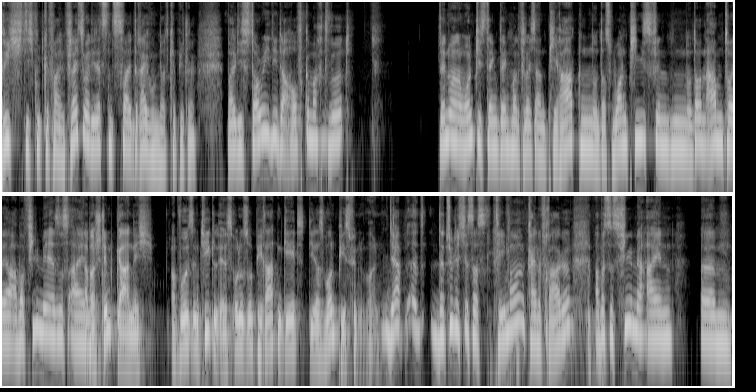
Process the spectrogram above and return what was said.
richtig gut gefallen. Vielleicht sogar die letzten 200, 300 Kapitel. Weil die Story, die da aufgemacht wird, wenn man an One Piece denkt, denkt man vielleicht an Piraten und das One Piece finden und auch ein Abenteuer, aber vielmehr ist es ein. Aber stimmt gar nicht. Obwohl es im Titel ist und es um Piraten geht, die das One Piece finden wollen. Ja, äh, natürlich ist das Thema, keine Frage, aber es ist vielmehr ein, ähm,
